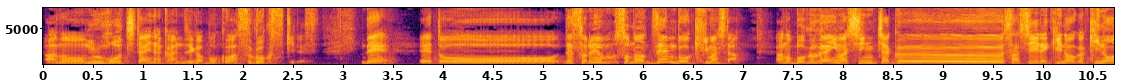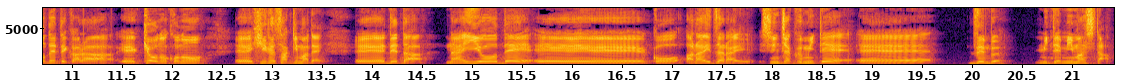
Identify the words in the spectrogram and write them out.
あの、無法地帯な感じが僕はすごく好きです。で、えっ、とで、それ、その全部を聞きました。あの、僕が今新着差し入れ機能が昨日出てから、えー今日のこの、えー昼先まで、えー出た内容で、えーこう、洗いざらい新着見て、えー全部見てみました。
